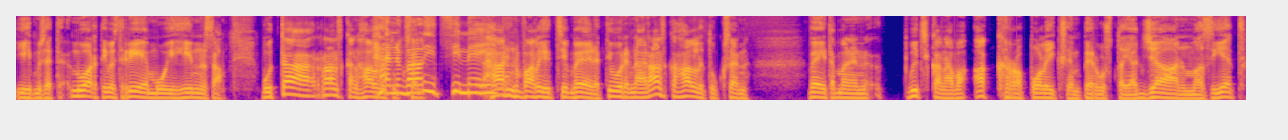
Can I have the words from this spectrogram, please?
ihmiset, nuoret ihmiset riemuihinsa. Mutta tämä Ranskan hallituksen... Hän valitsi meidät. Hän valitsi meidät. Juuri näin. Ranskan hallituksen vei tämmöinen Twitch-kanava Acropoliksen perustaja Jan Maziet,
